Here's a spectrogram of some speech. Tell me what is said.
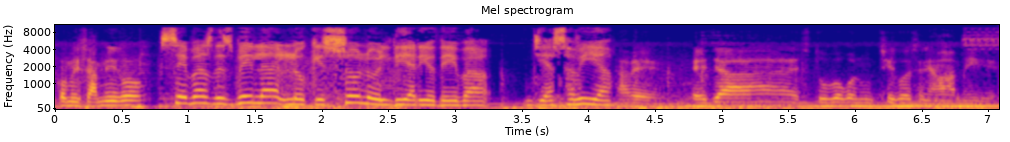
con mis amigos, Sebas desvela lo que solo el diario de Eva ya sabía. a ver, ella estuvo con un chico que se llamaba Miguel.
